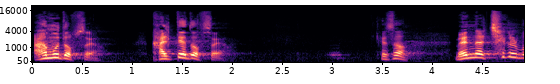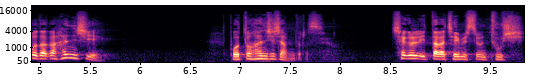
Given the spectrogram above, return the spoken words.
아무도 없어요. 갈 데도 없어요. 그래서 맨날 책을 보다가 1시, 보통 1시 잠들었어요. 책을 읽다가 재밌으면 2시.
